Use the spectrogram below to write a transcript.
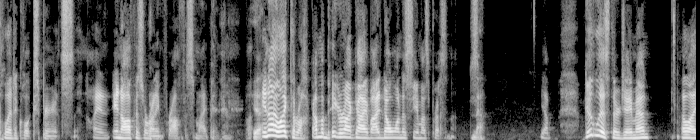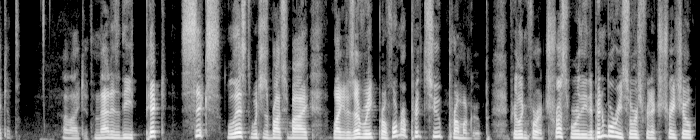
political experience in, in office or running for office, in my opinion. But, yeah. And I like The Rock. I'm a big Rock guy, but I don't want to see him as president. So, no. Yep. Good list there, J Man. I like it. I like it. And that is the pick six list, which is brought to you by, like it is every week, Proforma Print 2 Promo Group. If you're looking for a trustworthy, dependable resource for your next trade show,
